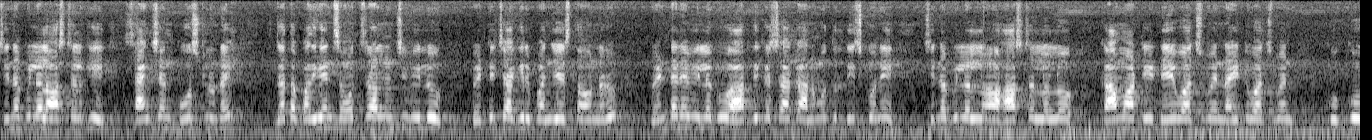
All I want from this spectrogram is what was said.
చిన్నపిల్లల హాస్టల్కి శాంక్షన్ పోస్టులు ఉన్నాయి. గత పదిహేను సంవత్సరాల నుంచి వీళ్ళు వెట్టి చాకిరి పనిచేస్తూ ఉన్నారు. వెంటనే వీళ్ళకు ఆర్థిక శాఖ అనుమతులు తీసుకొని చిన్నపిల్లల హాస్టళ్ళలో కామాటి day watchman night watchman cook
